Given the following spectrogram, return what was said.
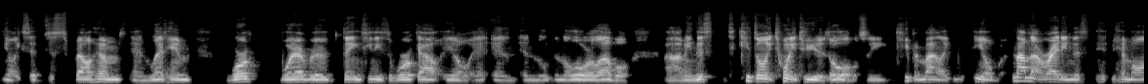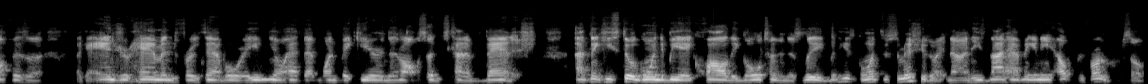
you know like I said dispel him and let him work whatever things he needs to work out you know in in, in the lower level. Uh, I mean this kid's only 22 years old, so you keep in mind like you know I'm not writing this him off as a like an Andrew Hammond for example where he you know had that one big year and then all of a sudden just kind of vanished. I think he's still going to be a quality goaltender in this league, but he's going through some issues right now and he's not having any help in front of him. So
